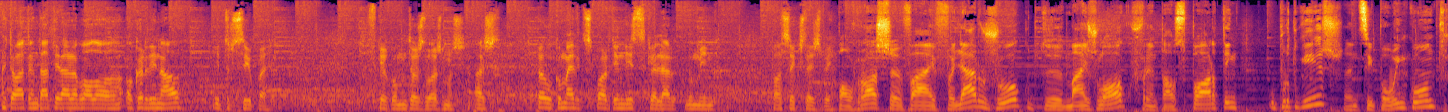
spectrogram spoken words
eu estava a tentar tirar a bola ao, ao Cardinal e torci o pé. Fiquei com muitas dores, mas acho pelo que o médico Sporting disse, se calhar domingo pode ser que esteja bem. Paulo Rocha vai falhar o jogo de mais logo, frente ao Sporting. O português antecipou o encontro,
